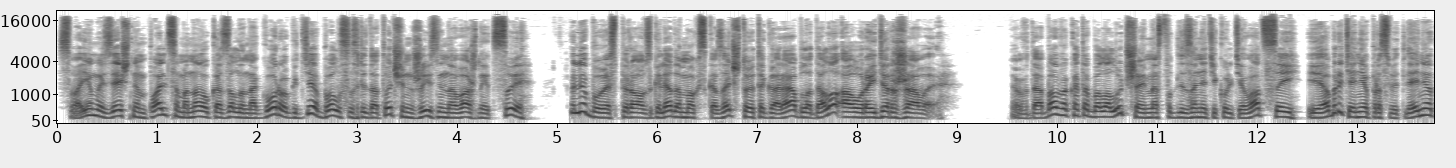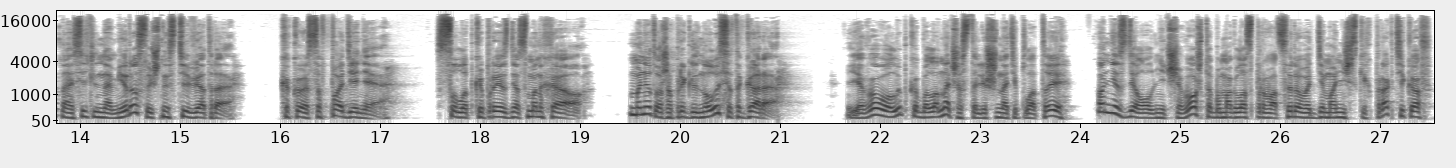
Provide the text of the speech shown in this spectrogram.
Своим изящным пальцем она указала на гору, где был сосредоточен жизненно важный Ци. Любой с первого взгляда мог сказать, что эта гора обладала аурой державы. Вдобавок, это было лучшее место для занятий культивацией и обретения просветления относительно мира сущности ветра. «Какое совпадение!» — с улыбкой произнес Манхао. «Мне тоже приглянулась эта гора». Его улыбка была начисто лишена теплоты, он не сделал ничего, чтобы могло спровоцировать демонических практиков,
